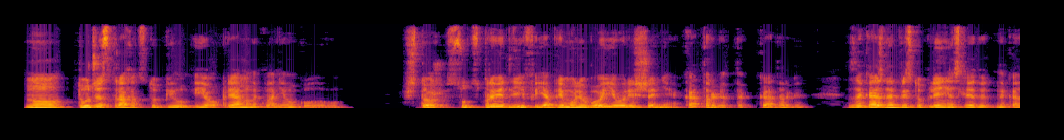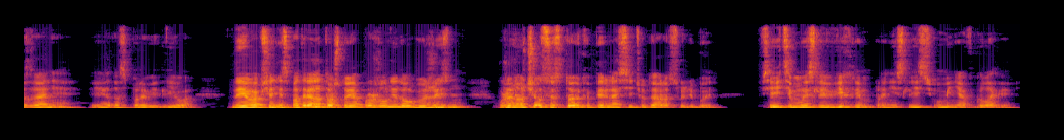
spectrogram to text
но тут же страх отступил, и я упрямо наклонил голову. Что же, суд справедлив, и я приму любое его решение. Каторга так каторга. За каждое преступление следует наказание, и это справедливо. Да и вообще, несмотря на то, что я прожил недолгую жизнь, уже научился столько переносить удары судьбы. Все эти мысли вихрем пронеслись у меня в голове.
